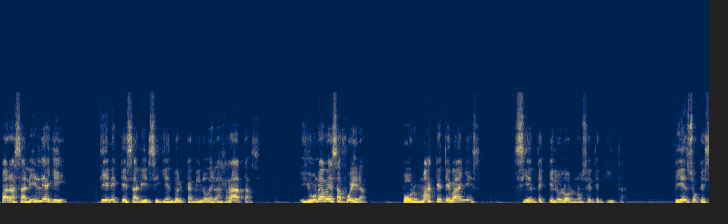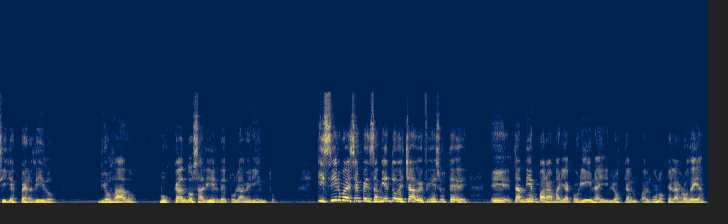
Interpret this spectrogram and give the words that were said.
Para salir de allí, tienes que salir siguiendo el camino de las ratas. Y una vez afuera, por más que te bañes, sientes que el olor no se te quita. Pienso que sigues perdido, Diosdado, buscando salir de tu laberinto. Y sirva ese pensamiento de Chávez, fíjense ustedes, eh, también para María Corina y los que, algunos que la rodean.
